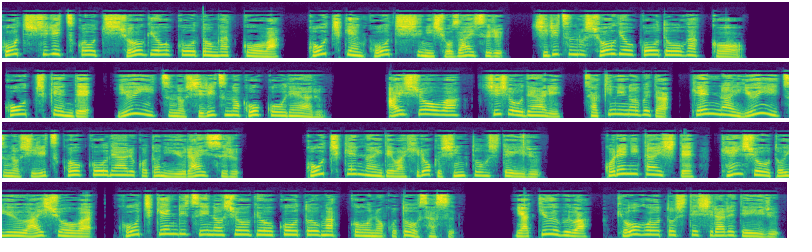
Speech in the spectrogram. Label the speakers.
Speaker 1: 高知市立高知商業高等学校は、高知県高知市に所在する、私立の商業高等学校。高知県で唯一の私立の高校である。愛称は、師匠であり、先に述べた、県内唯一の私立高校であることに由来する。高知県内では広く浸透している。これに対して、県省という愛称は、高知県立医の商業高等学校のことを指す。野球部は、強豪として知られている。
